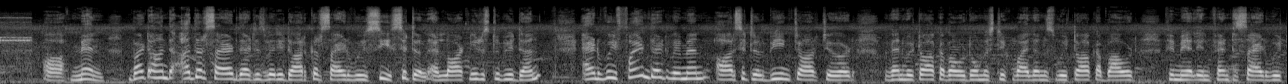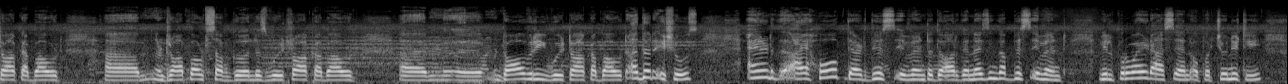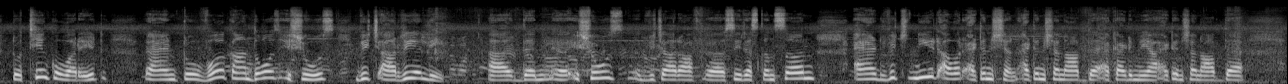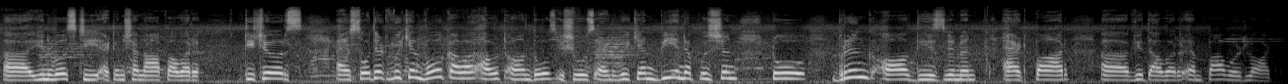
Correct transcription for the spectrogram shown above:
of men. But on the other side, that is very darker side, we see still a lot needs to be done. And we find that women are still being tortured. When we talk about domestic violence, we talk about female infanticide, we talk about um, dropouts of girls, we talk about um, uh, dowry, we talk about other issues. And I hope that this event, the organizing of this event, will provide us an opportunity to think over it and to work on those issues which are really uh, the uh, issues which are of uh, serious concern and which need our attention, attention of the academia, attention of the uh, university, attention of our teachers and so that we can work our, out on those issues and we can be in a position to bring all these women at par uh, with our empowered lot.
